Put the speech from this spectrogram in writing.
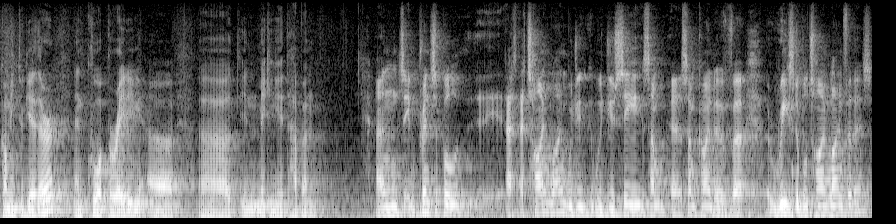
coming together and cooperating uh, in making it happen. And in principle, a, a, timeline, would you, would you see some, some kind of reasonable timeline for this?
